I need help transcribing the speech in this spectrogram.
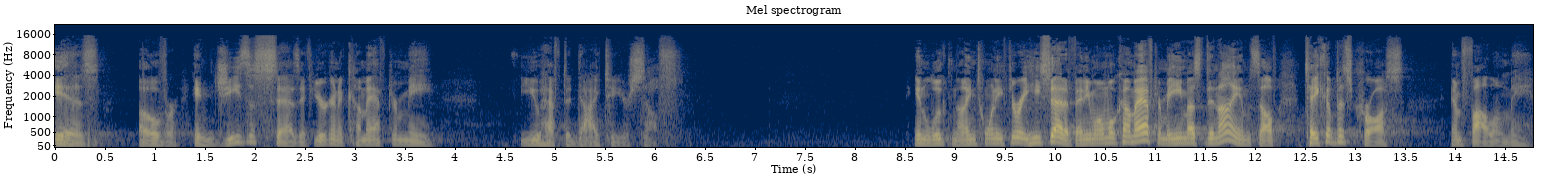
is over. And Jesus says, if you're going to come after me, you have to die to yourself. In Luke 9:23, he said, if anyone will come after me, he must deny himself, take up his cross and follow me.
